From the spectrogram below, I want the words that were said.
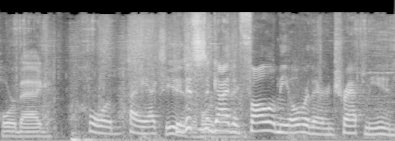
whore bag. Poor bag. Dude, is this a is a guy bag. that followed me over there and trapped me in.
